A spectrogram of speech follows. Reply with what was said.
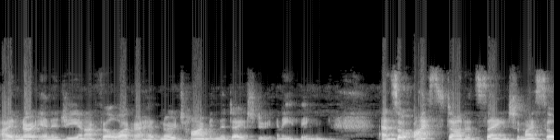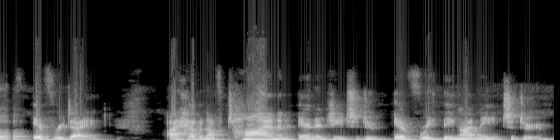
I had no energy and I felt like I had no time in the day to do anything. And so I started saying to myself every day, I have enough time and energy to do everything I need to do.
